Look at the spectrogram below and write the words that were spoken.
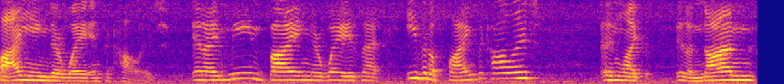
buying their way into college and i mean buying their way is that even applying to college in like in a non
